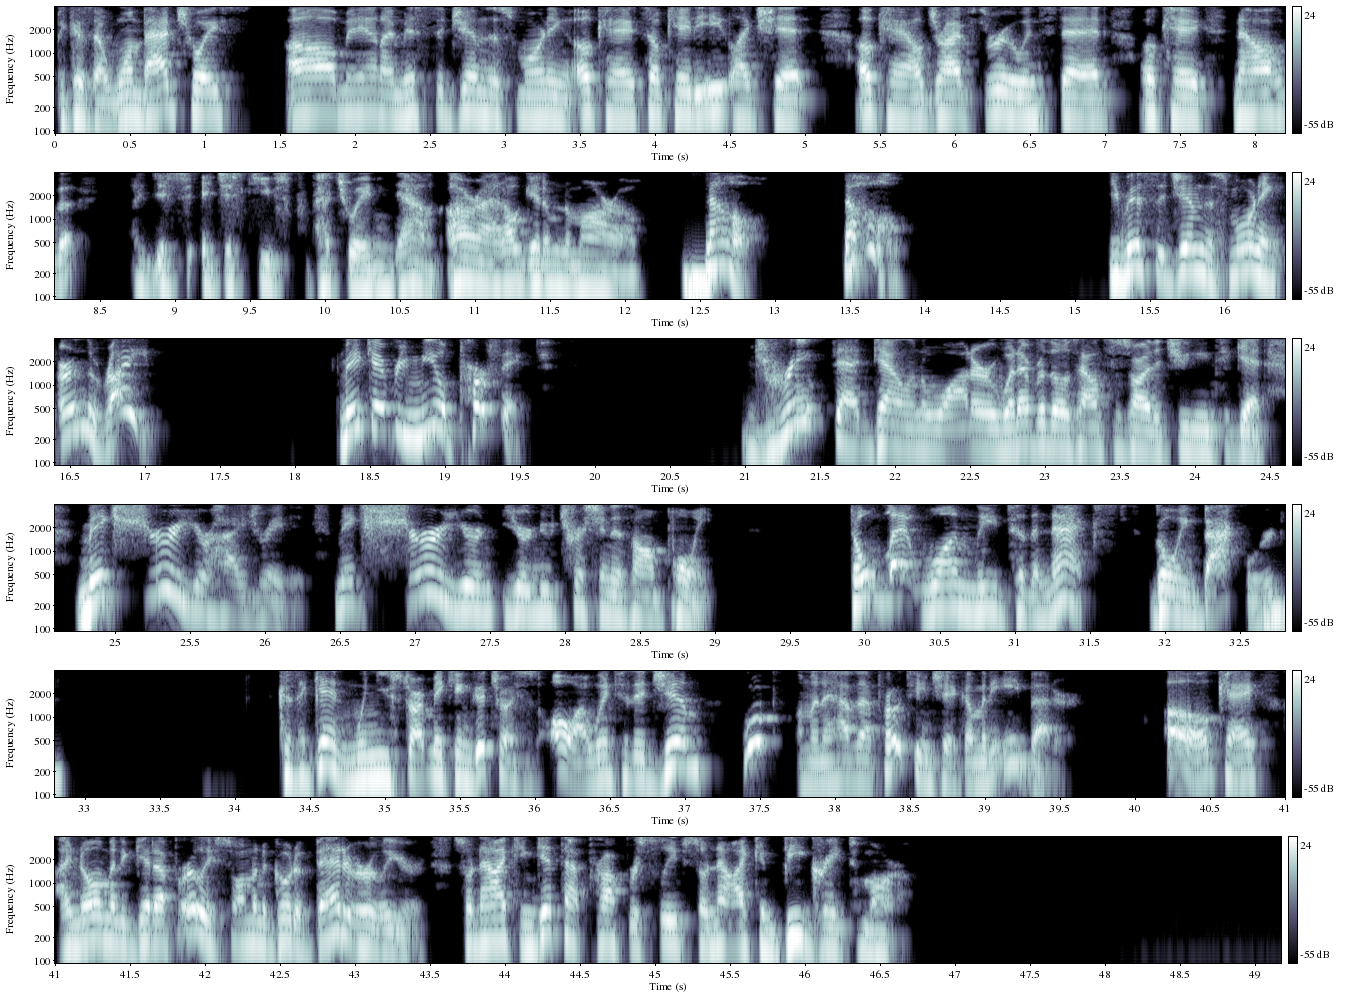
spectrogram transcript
Because that one bad choice, oh man, I missed the gym this morning. Okay, it's okay to eat like shit. Okay, I'll drive through instead. Okay, now I'll go. It just, it just keeps perpetuating down. All right, I'll get them tomorrow. No, no. You missed the gym this morning, earn the right. Make every meal perfect. Drink that gallon of water or whatever those ounces are that you need to get. Make sure you're hydrated. Make sure your, your nutrition is on point. Don't let one lead to the next going backward. Because again, when you start making good choices, oh, I went to the gym, whoop, I'm going to have that protein shake. I'm going to eat better oh, okay, I know I'm going to get up early, so I'm going to go to bed earlier. So now I can get that proper sleep. So now I can be great tomorrow.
